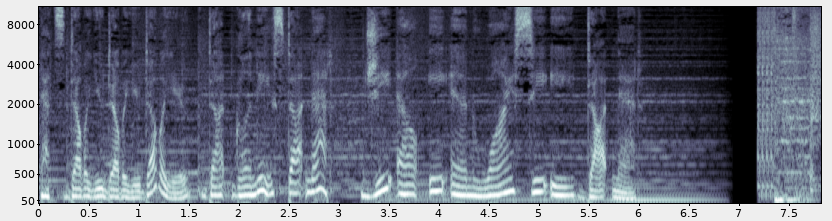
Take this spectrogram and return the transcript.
That's www.glenyce.net. G L E N Y C E dot net.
